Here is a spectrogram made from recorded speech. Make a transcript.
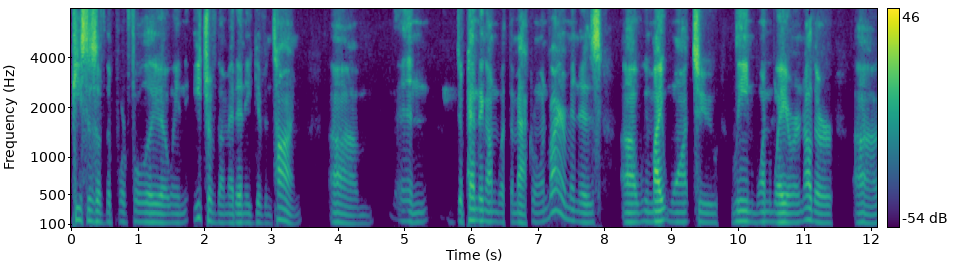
pieces of the portfolio in each of them at any given time. Um, and depending on what the macro environment is, uh, we might want to lean one way or another. Uh,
